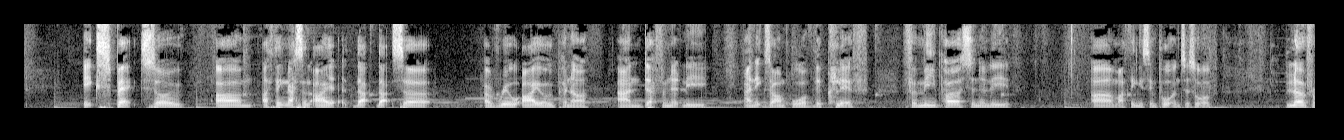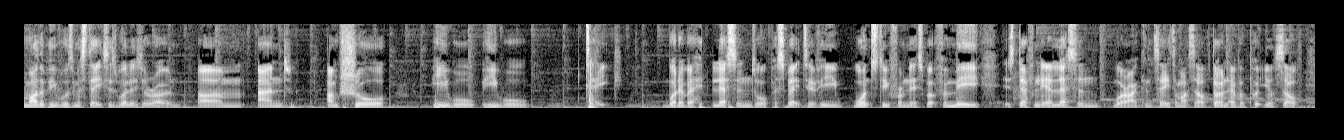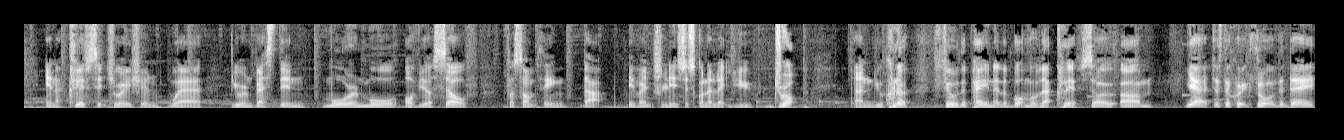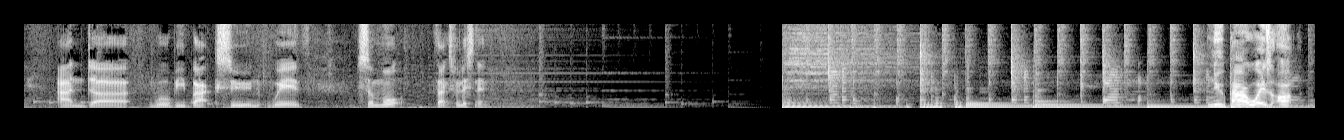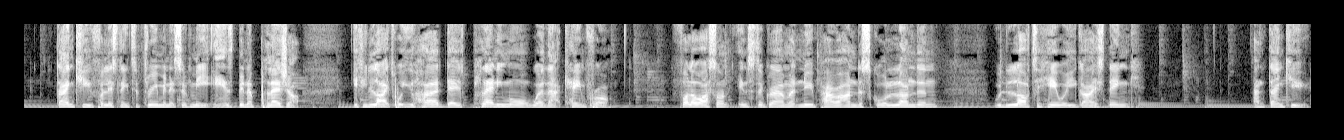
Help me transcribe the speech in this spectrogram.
expect so um, I think that's an eye that that's a a real eye opener and definitely an example of the cliff for me personally um, I think it's important to sort of learn from other people's mistakes as well as your own. Um, and I'm sure he will he will take whatever lessons or perspective he wants to from this. But for me, it's definitely a lesson where I can say to myself, don't ever put yourself in a cliff situation where you're investing more and more of yourself for something that eventually is just going to let you drop and you're gonna feel the pain at the bottom of that cliff. So, um, yeah, just a quick thought of the day, and uh, we'll be back soon with some more. Thanks for listening. New Power, what is up? Thank you for listening to Three Minutes of Me. It has been a pleasure. If you liked what you heard, there's plenty more where that came from. Follow us on Instagram at New Power underscore London. Would love to hear what you guys think. And thank you.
